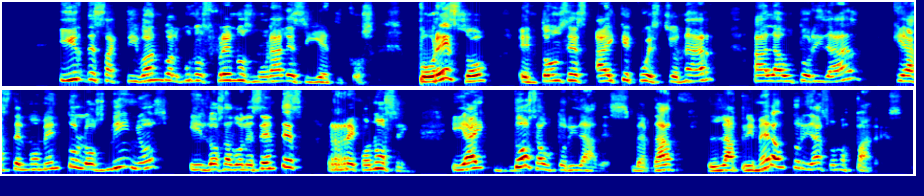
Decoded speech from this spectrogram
ir desactivando algunos frenos morales y éticos. Por eso, entonces, hay que cuestionar a la autoridad que hasta el momento los niños y los adolescentes reconocen. Y hay dos autoridades, ¿verdad? La primera autoridad son los padres,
